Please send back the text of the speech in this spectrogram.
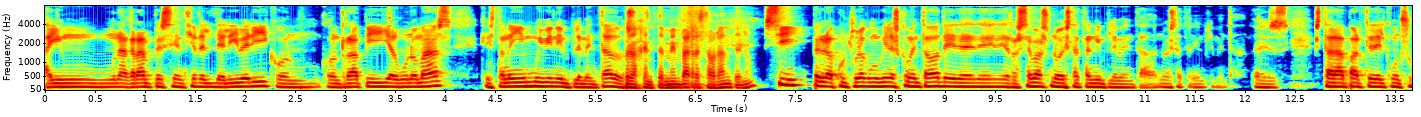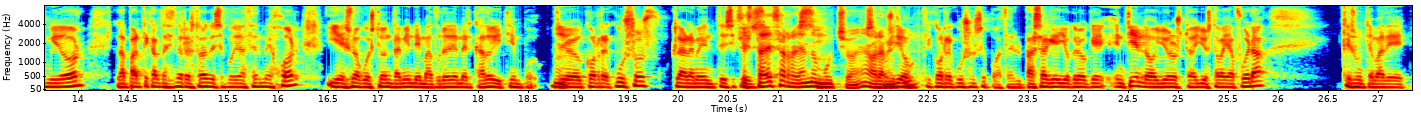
hay un- una gran presencia del delivery con, con Rappi y alguno más que están ahí muy bien implementados. Pero la gente también va al restaurante, ¿no? Sí, pero la cultura, como bien has comentado, de, de- de- reservas no está tan implementada. No está tan implementada. Entonces, está la parte del consumidor, la parte de captación de restaurantes se puede hacer mejor y es una cuestión también de madurez de mercado y tiempo. Yo, con recursos, claramente sí que Se está es- desarrollando sí. mucho, ¿eh? Ahora mismo. que con recursos se puede hacer. Pasa que yo creo que, entiendo, yo, estoy, yo estaba allá afuera, que es un tema de,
